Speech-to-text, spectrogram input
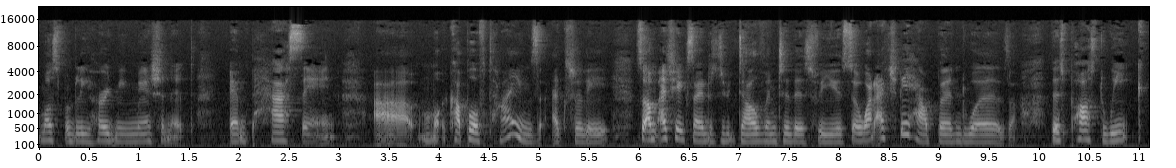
most probably heard me mention it in passing uh, a couple of times actually. So I'm actually excited to delve into this for you. So, what actually happened was this past week,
